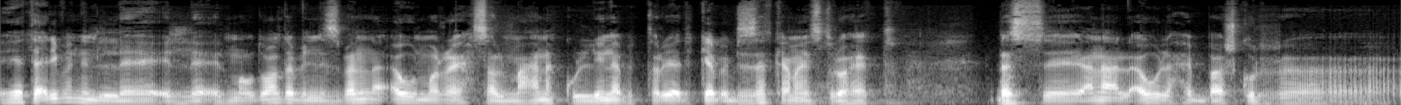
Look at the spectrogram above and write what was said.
هي تقريبا ال- ال- الموضوع ده بالنسبة لنا أول مرة يحصل معانا كلنا بالطريقة دي بالذات كمايستروهات. بس أنا الأول أحب أشكر آه،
